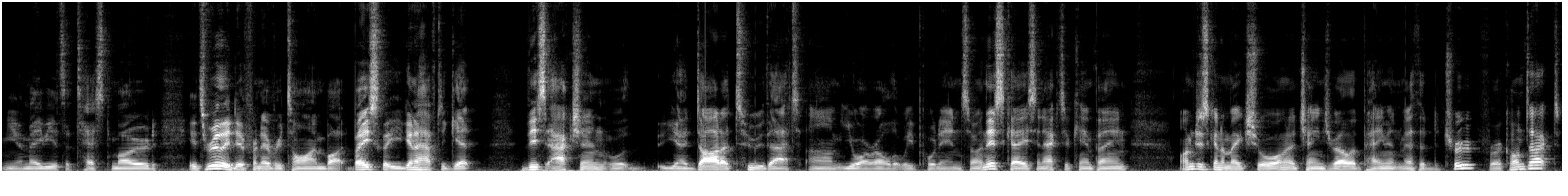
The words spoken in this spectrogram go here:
you know, maybe it's a test mode. It's really different every time, but basically you're going to have to get this action or you know data to that um, URL that we put in. So in this case, in Active Campaign, I'm just going to make sure I'm going to change valid payment method to true for a contact,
